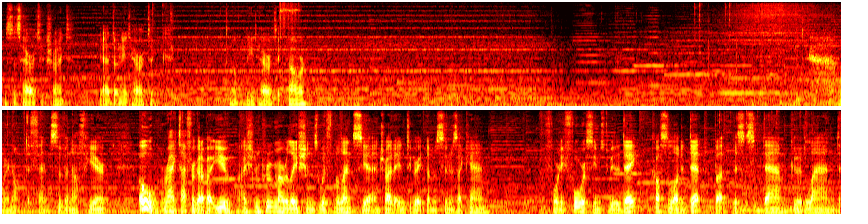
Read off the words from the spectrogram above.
This is heretics, right? Yeah, don't need heretic. Don't need heretic power. We're not defensive enough here. Oh, right, I forgot about you. I should improve my relations with Valencia and try to integrate them as soon as I can. 44 seems to be the date. Costs a lot of dip, but this is some damn good land.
